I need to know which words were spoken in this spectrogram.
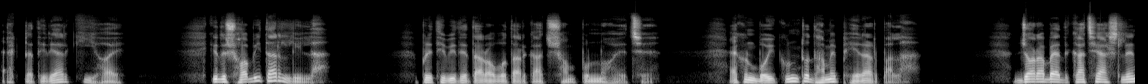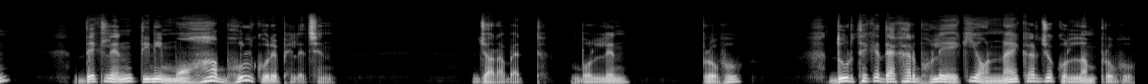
একটা তীরে আর কি হয়? কিন্তু সবই তার লীলা। পৃথিবীতে তার অবতার কাজ সম্পূর্ণ হয়েছে। এখন বৈকুণ্ঠ ধামে ফেরার পালা। জরাব্যাদ কাছে আসলেন, দেখলেন তিনি মহা ভুল করে ফেলেছেন। জরাব্যাট বললেন, প্রভু, দূর থেকে দেখার ভুলে কি অন্যায় কার্য করলাম প্রভু।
